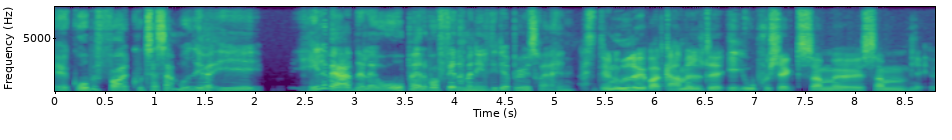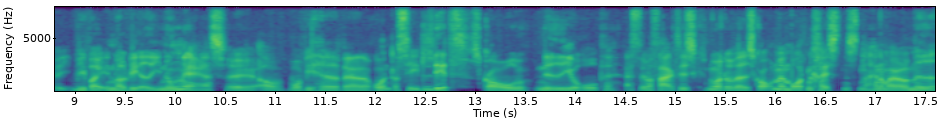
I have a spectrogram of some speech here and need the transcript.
øh, gruppe for at kunne tage sammen ud i, i hele verden eller Europa, eller hvor finder man egentlig de der bøgetræer hen? Altså, det er en udløber af et gammelt øh, EU-projekt, som, øh, som vi var involveret i, nogle af os, øh, og hvor vi havde været rundt og set lidt skove nede i Europa. Altså, det var faktisk, nu har du været i skoven med Morten Christensen, og han var jo med,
